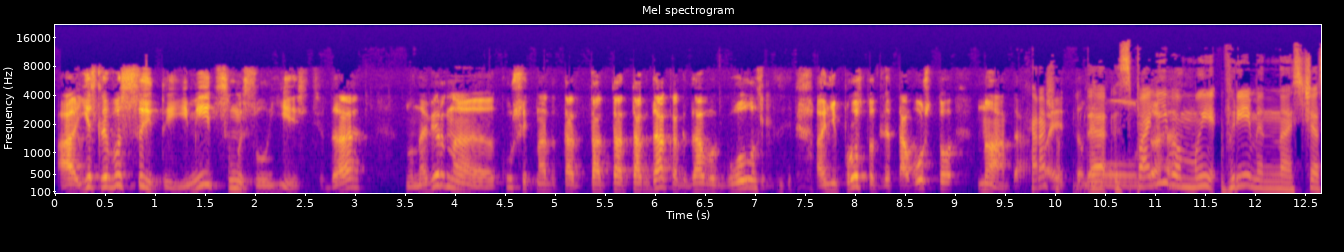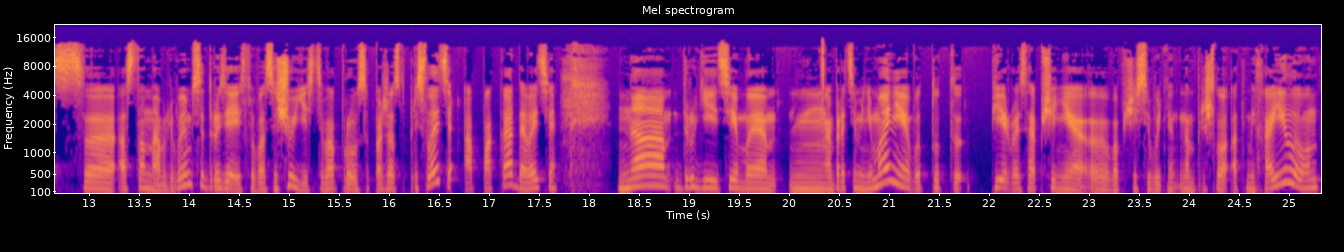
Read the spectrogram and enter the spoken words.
А если вы сыты, имеет смысл есть, да? Ну, наверное, кушать надо тогда, когда вы голодны, а не просто для того, что надо. Хорошо. Поэтому, э, С поливом да. мы временно сейчас э, останавливаемся. Друзья, если у вас еще есть вопросы, пожалуйста, присылайте. А пока давайте на другие темы обратим внимание. Вот тут Первое сообщение э, вообще сегодня нам пришло от Михаила. Он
